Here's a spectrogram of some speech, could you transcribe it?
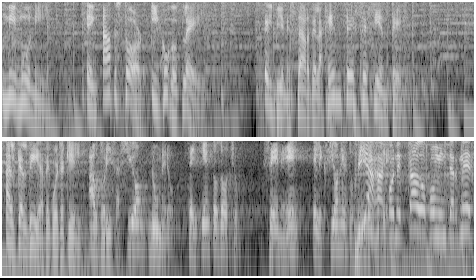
Mimuni en App Store y Google Play. El bienestar de la gente se siente. Alcaldía de Guayaquil. Autorización número 608. CNE, elecciones 2023. Viaja conectado con Internet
